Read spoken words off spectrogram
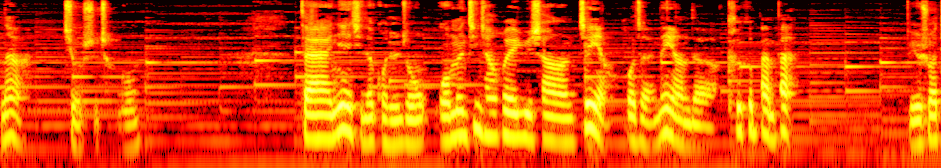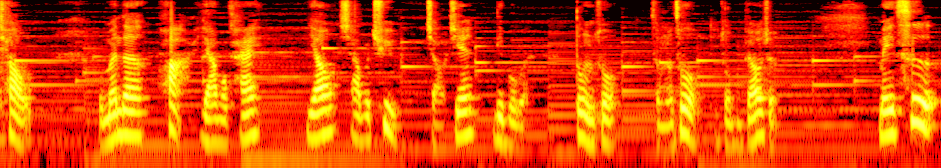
那就是成功。在练习的过程中，我们经常会遇上这样或者那样的磕磕绊绊。比如说跳舞，我们的胯压不开，腰下不去，脚尖立不稳，动作怎么做都做不标准。每次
